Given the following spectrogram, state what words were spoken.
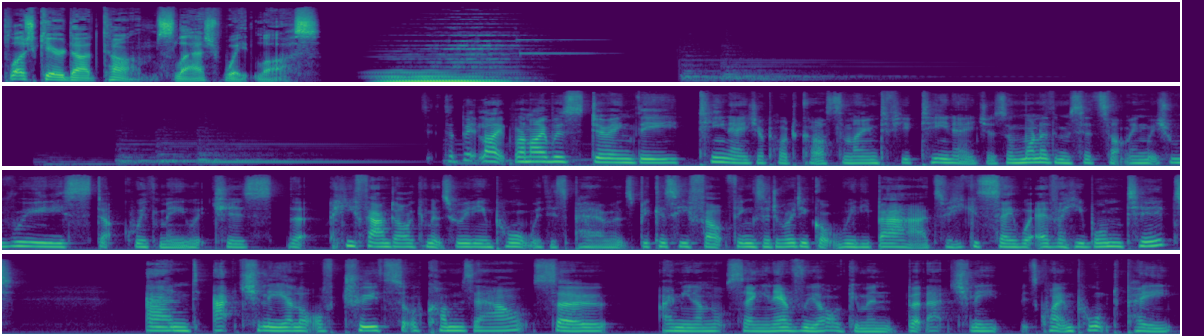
plushcare.com slash weight loss. It's a bit like when I was doing the teenager podcast and I interviewed teenagers, and one of them said something which really stuck with me, which is that he found arguments really important with his parents because he felt things had already got really bad, so he could say whatever he wanted. And actually, a lot of truth sort of comes out. So, I mean, I'm not saying in every argument, but actually, it's quite important to pay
